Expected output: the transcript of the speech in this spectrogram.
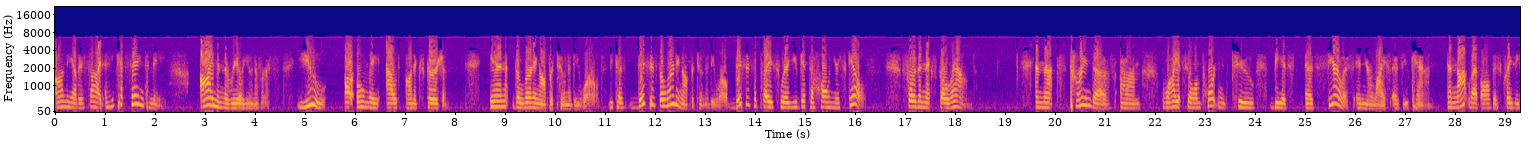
on the other side and he kept saying to me i'm in the real universe. You are only out on excursion in the learning opportunity world because this is the learning opportunity world. This is the place where you get to hone your skills for the next go round. And that's kind of um, why it's so important to be as, as fearless in your life as you can and not let all this crazy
